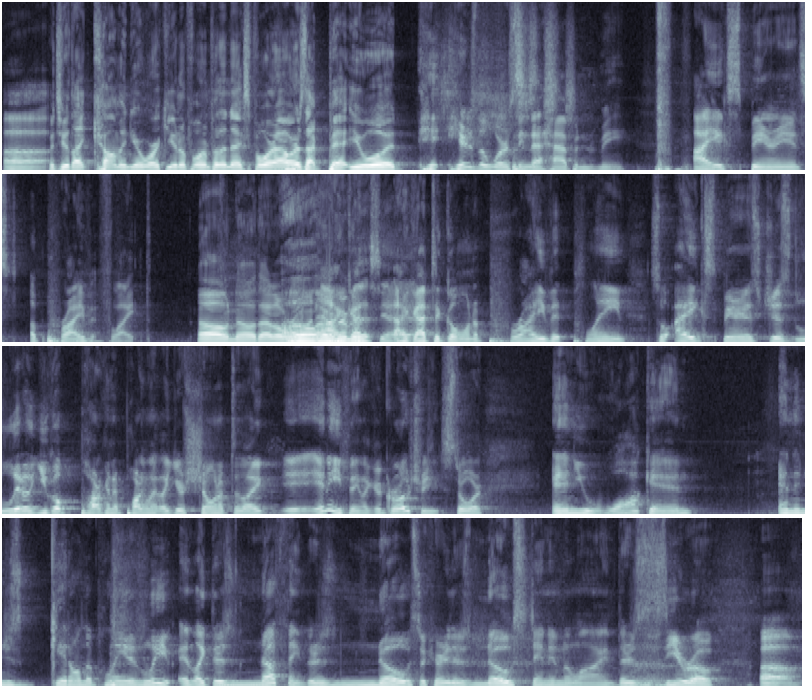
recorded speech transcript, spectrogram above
uh Would you like come in your work uniform for the next four hours? I bet you would. he, here's the worst thing that happened to me. I experienced a private flight. Oh no, that'll Oh, ruin I you. remember got, this. Yeah, I yeah. got to go on a private plane. So I experienced just literally you go park in a parking lot like you're showing up to like anything, like a grocery store. And you walk in and then just get on the plane and leave. And like there's nothing. There's no security. There's no standing in line. There's zero. Um,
